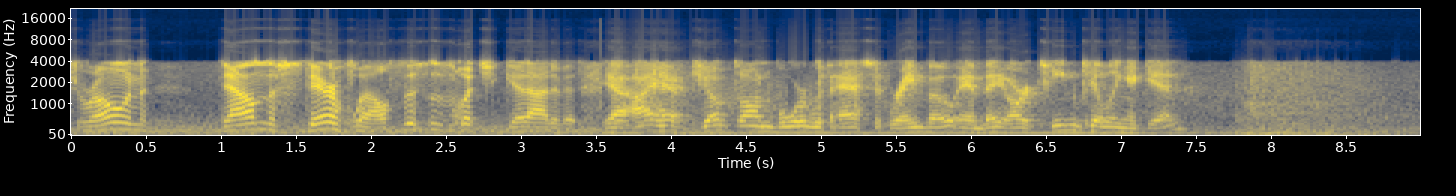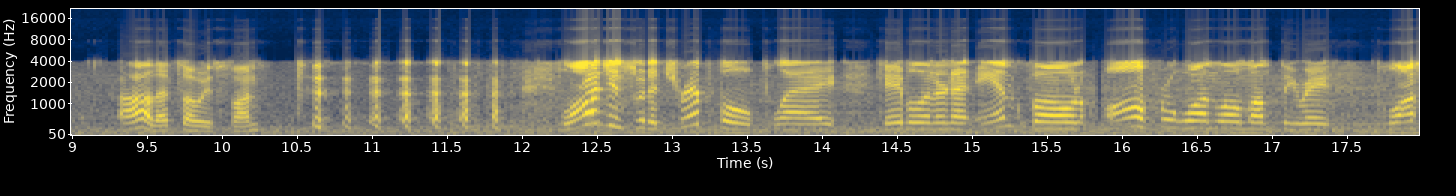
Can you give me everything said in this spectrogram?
Drone down the stairwell. This is what you get out of it. Yeah, I have jumped on board with Acid Rainbow, and they are team killing again. Oh, that's always fun. Flogins with a triple play, cable, internet, and phone, all for one low monthly rate, plus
